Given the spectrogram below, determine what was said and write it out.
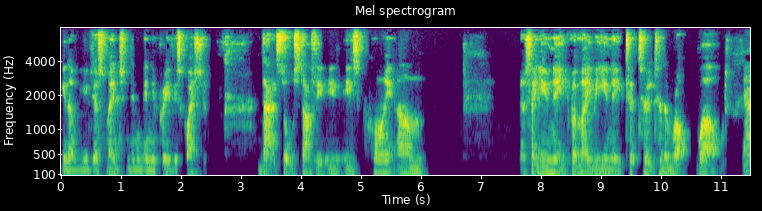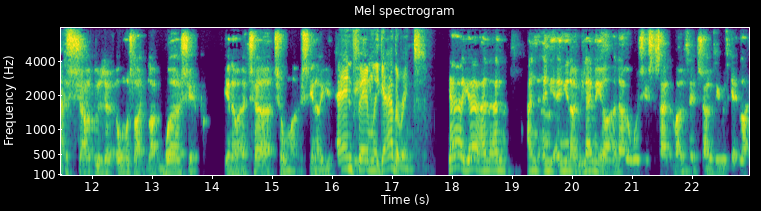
you know, you just mentioned in, in your previous question, that sort of stuff is, is quite. Um, say unique, but maybe unique to, to, to the rock world yes. the shows are almost like like worship, you know, a church almost, you know, you, and family it, gatherings. Yeah, yeah, and and and and, and you know, Lemmy, I know always used to say at the Motorhead shows, he was getting like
